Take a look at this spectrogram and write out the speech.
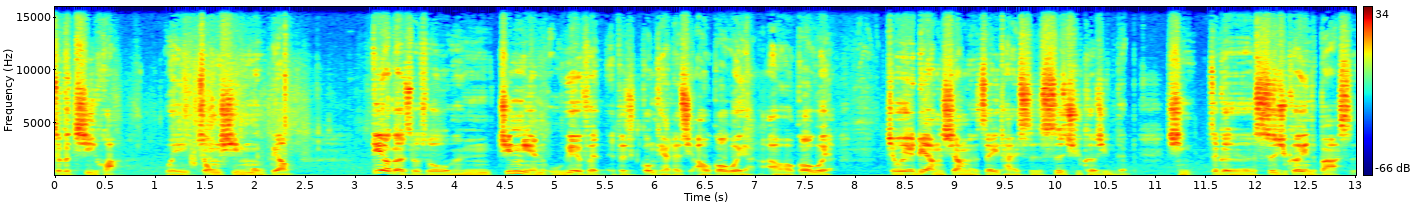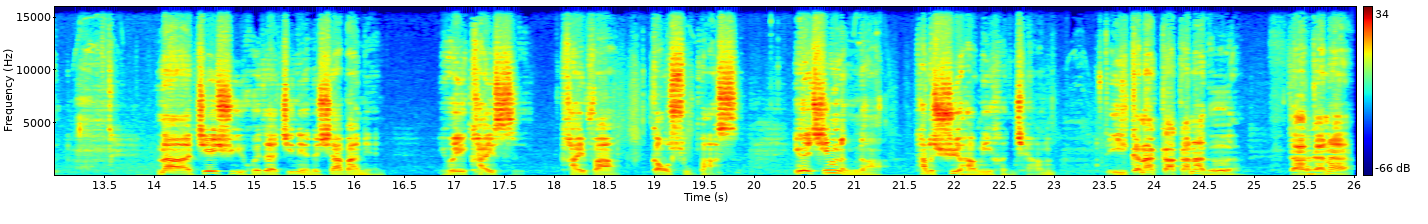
这个计划为中心目标。第二个就是说，我们今年五月份就是公开的是奥高位啊，奥高位啊。就会亮相了这一台是市区客运的新这个市区客运的巴士，那接续会在今年的下半年会开始开发高速巴士，因为氢能呢，它的续航力很强，一干那嘎干那的，嘎干那，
